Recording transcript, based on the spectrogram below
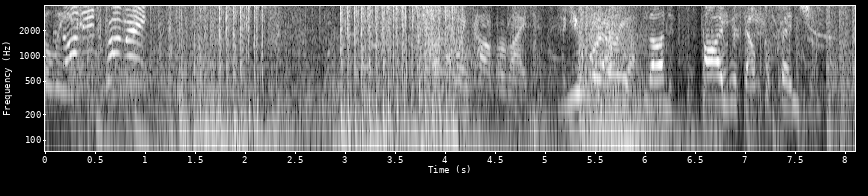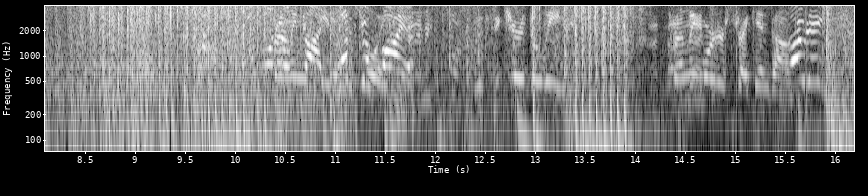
the lead. Stop incoming! Hardpoint compromised. Secure you were area. out for blood. I was out for vengeance. I'm on your side. Watch your fire. We've secured the lead. Friendly mortar strike inbound. Loading!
